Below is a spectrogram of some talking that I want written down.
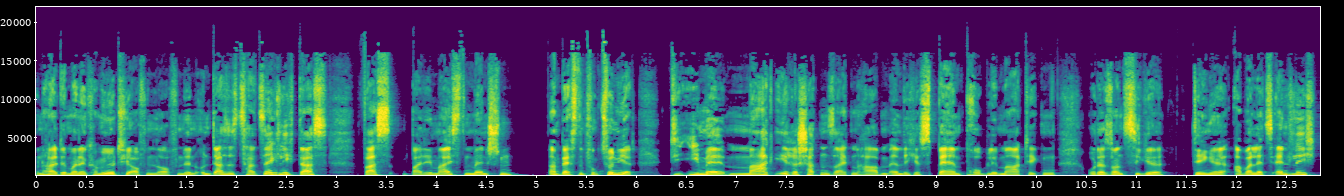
und halte meine Community auf dem Laufenden. Und das ist tatsächlich das, was bei den meisten Menschen am besten funktioniert. Die E-Mail mag ihre Schattenseiten haben, irgendwelche Spam-Problematiken oder sonstige Dinge, aber letztendlich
